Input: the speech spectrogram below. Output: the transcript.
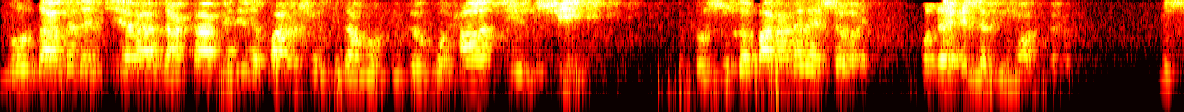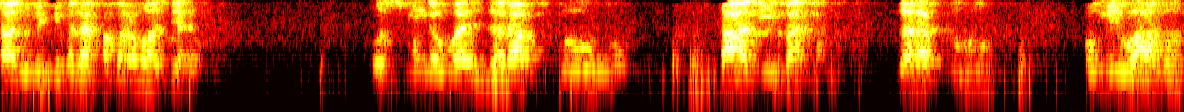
نور دا نه ده چې را دا کار دې لپاره شو چې دا مفقوده حاصل شي رسول لپاره نه ده شوی خدای علت مؤثر مثالو کې بلا خبر واضح ده اوس موږ وایو ضربته تعذيبا ضربته امي واهه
